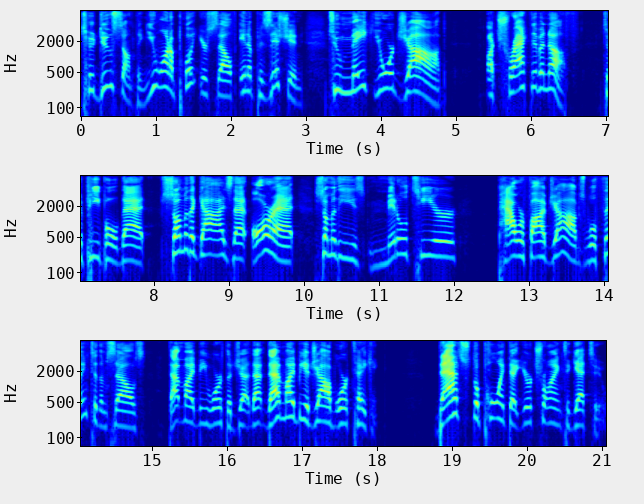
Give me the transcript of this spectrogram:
to do something. You want to put yourself in a position to make your job attractive enough to people that some of the guys that are at some of these middle tier power 5 jobs will think to themselves that might be worth a job that that might be a job worth taking. That's the point that you're trying to get to.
